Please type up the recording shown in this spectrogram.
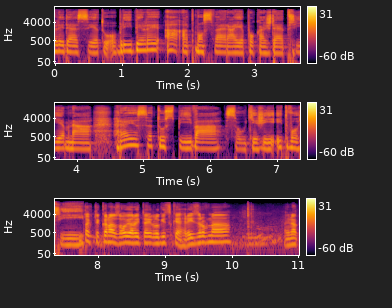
Lidé si je tu oblíbili a atmosféra je po každé příjemná. Hraje se tu, zpívá, soutěží i tvoří. Tak teďka nás zaujaly tady logické hry zrovna. A jinak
